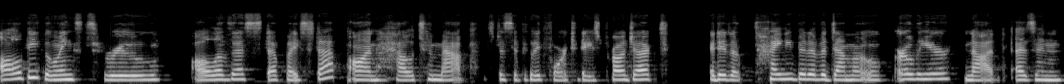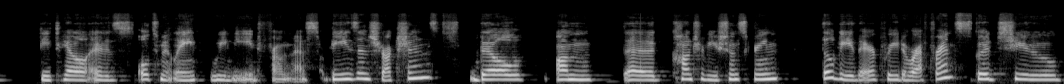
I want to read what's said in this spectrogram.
I'll be going through all of this step by step on how to map specifically for today's project I did a tiny bit of a demo earlier, not as in detail as ultimately we need from this. These instructions, they'll on the contribution screen, they'll be there for you to reference. Good to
